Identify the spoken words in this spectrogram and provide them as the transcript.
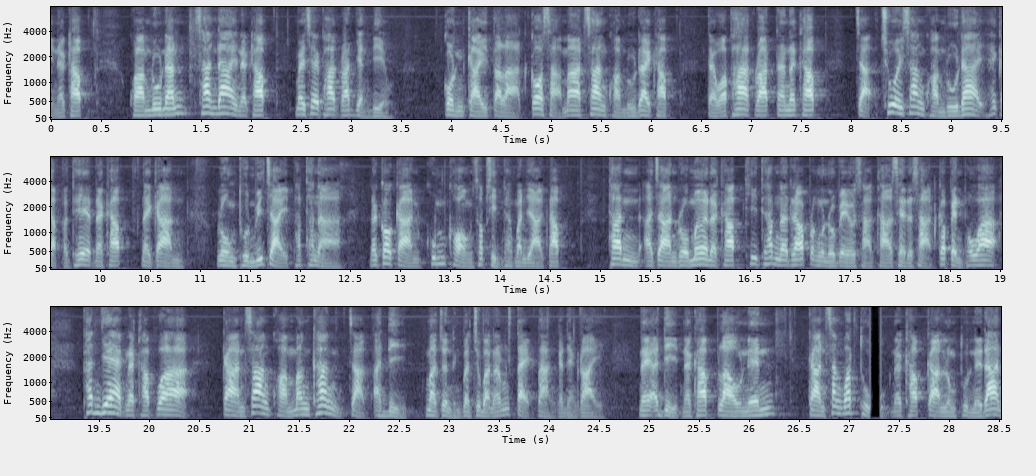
ๆนะครับ ความรู้นั้นสร้างได้นะครับ ไม่ใช่ภาครัฐอย่างเดียว กลไกตลาดก็สามารถสร้างความรู้ได้ครับ แต่ว่าภาครัฐนั้นนะครับ จะช่วยสร้างความรู้ได้ให้กับประเทศนะครับ ในการลงทุนวิจัยพัฒนา และก็การคุ้มครองทรัพย์สินทางปัญญาครับ ท่านอาจารย์โรเมอร์นะครับที่ท่านได้รับรางวัลโนเบลสาขาเศรษฐศาสตร์ก็เป็นเพราะว่าท่านแยกนะครับว่าการสร้างความมั่งคั่งจากอดีต มาจนถึงปัจจุบันนั้นมันแตกต่างกันอย่างไร ในอดีตนะครับเราเน้นการสร้างวัตถุนะครับการลงทุนในด้าน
